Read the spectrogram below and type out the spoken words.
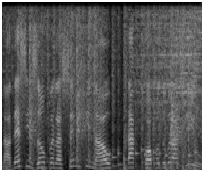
na decisão pela semifinal da Copa do Brasil.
